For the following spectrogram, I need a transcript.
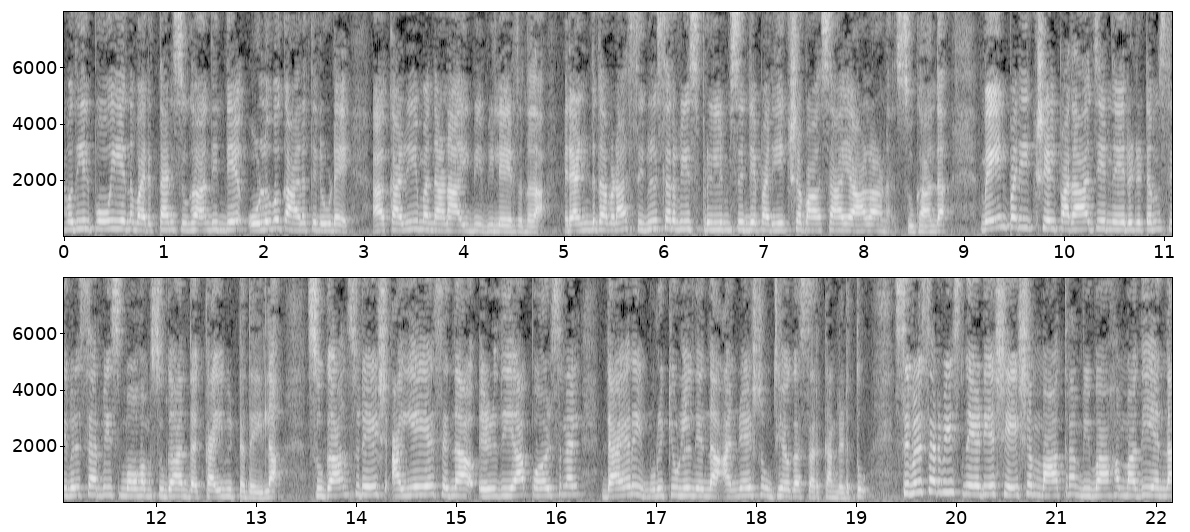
അവധിയിൽ പോയി എന്ന് വരുത്താൻ സുഖാന്തിന്റെ ഒളിവ് കാലത്തിലൂടെ കഴിയുമെന്നാണ് ഐ ബി വിലയിരുത്തുന്നത്. രണ്ട് തവണ സിവിൽ സർവീസ് പ്രിലിംസിന്റെ പരീക്ഷ പാസ്സായ ആളാണ് സുഖാന്ത് മെയിൻ പരീക്ഷയിൽ പരാജയം നേരിട്ടിട്ടും സിവിൽ സർവീസ് മോഹം സുഖാന്ത് കൈവിട്ടതേയില്ല. Sukhanth Suresh I A S എന്ന എഴുതിയ പേഴ്സണൽ ഡയറി മുറിക്കുള്ളിൽ നിന്ന് അന്വേഷണ ഉദ്യോഗസ്ഥർ കണ്ടെടുത്തു. സിവിൽ സർവീസ് നേടിയ ശേഷം മാത്രം വിവാഹം മതി എന്ന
